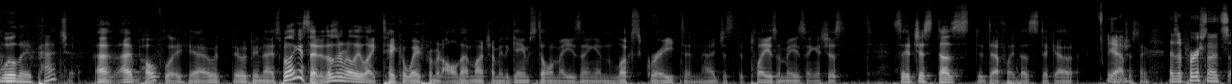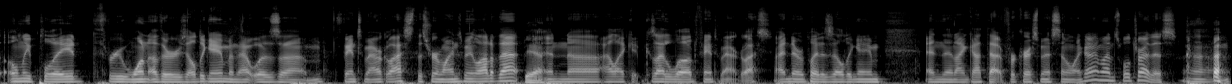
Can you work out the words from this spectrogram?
Will they patch it? uh, I, hopefully yeah it would, it would be nice but like i said it doesn't really like take away from it all that much i mean the game's still amazing and looks great and i just it plays amazing it's just it just does it definitely does stick out it's Yeah. interesting As a person that's only played through one other Zelda game, and that was um, Phantom Hourglass, this reminds me a lot of that. Yeah. And uh, I like it because I loved Phantom Hourglass. I'd never played a Zelda game, and then I got that for Christmas, and I'm like, I might as well try this. Um,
